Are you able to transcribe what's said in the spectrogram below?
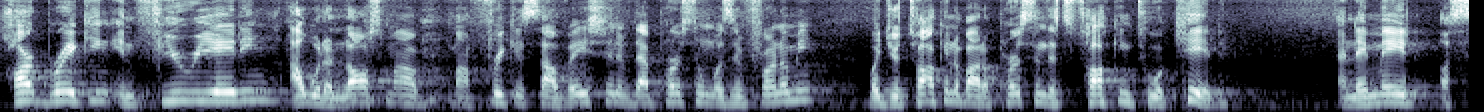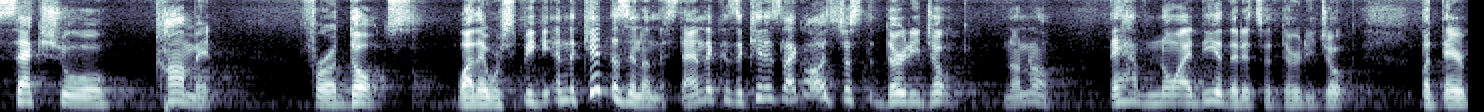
heartbreaking, infuriating. I would have lost my, my freaking salvation if that person was in front of me. But you're talking about a person that's talking to a kid, and they made a sexual comment for adults while they were speaking. And the kid doesn't understand it because the kid is like, oh, it's just a dirty joke. No, no, no. They have no idea that it's a dirty joke, but they're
